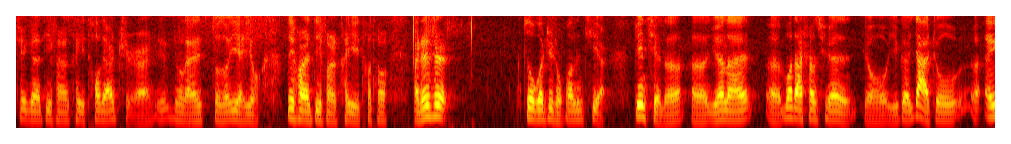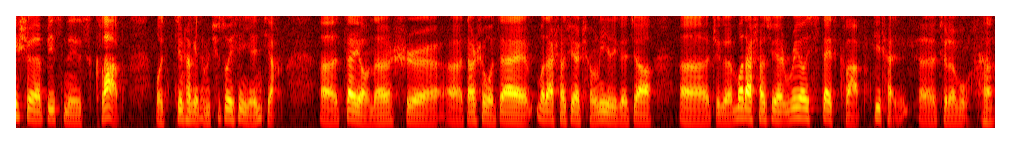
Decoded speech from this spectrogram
这个地方可以偷点纸，用来做作业用；那块的地方可以偷偷，反正是做过这种 volunteer，并且呢，呃，原来呃莫大商学院有一个亚洲呃 Asia Business Club，我经常给他们去做一些演讲。呃，再有呢是呃，当时我在莫大商学院成立了一个叫呃这个莫大商学院 Real Estate Club 地产呃俱乐部哈。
